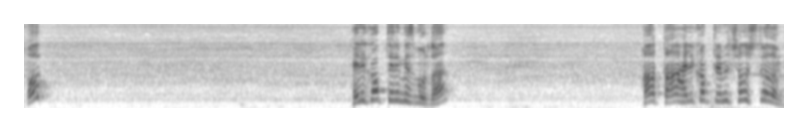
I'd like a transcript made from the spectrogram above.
Hop. Helikopterimiz burada. Hatta helikopterimizi çalıştıralım.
